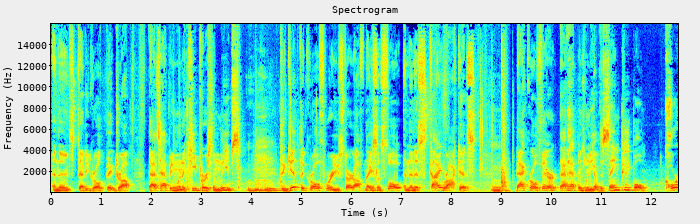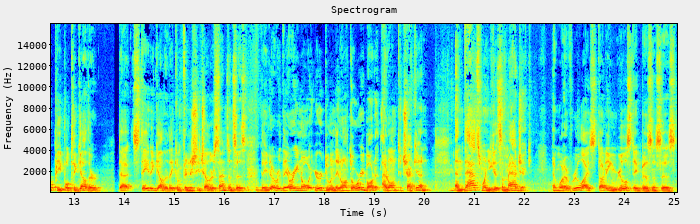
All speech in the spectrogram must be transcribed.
and then steady growth, big drop. That's happening when a key person leaves. Mm-hmm. To get the growth where you start off nice and slow and then it skyrockets, mm. that growth there, that happens when you have the same people, core people together that stay together. They can finish each other's sentences. Mm. They, they already know what you're doing. They don't have to worry about it. I don't have to check in. And that's when you get some magic. And what I've realized studying real estate businesses,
